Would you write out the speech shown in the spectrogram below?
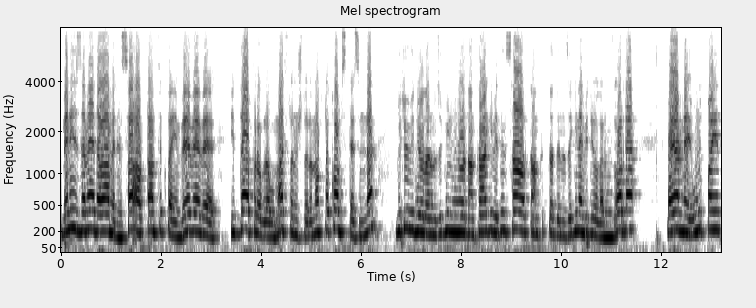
Beni izlemeye devam edin. Sağ alttan tıklayın www.iddiaprogramu maç sonuçları.com sitesinden bütün videolarımızı gün gün oradan takip edin. Sağ alttan tıkladığınızda yine videolarımız orada. Beğenmeyi unutmayın.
